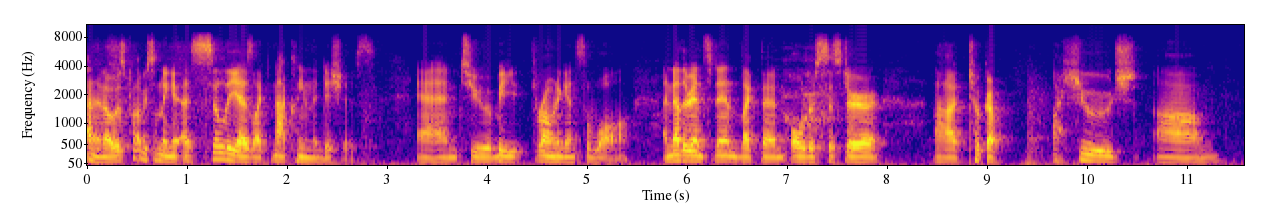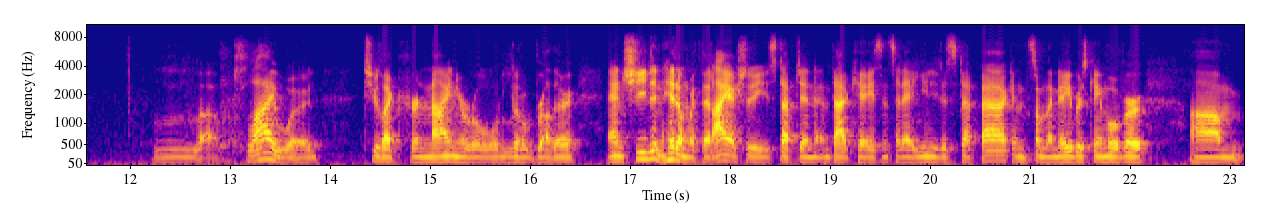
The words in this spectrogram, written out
I don't know, it was probably something as silly as like not cleaning the dishes and to be thrown against the wall. Another incident, like the older sister uh, took a, a huge um, plywood to like her nine year old little brother and she didn't hit him with it. I actually stepped in in that case and said, "Hey, you need to step back." And some of the neighbors came over. Um,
